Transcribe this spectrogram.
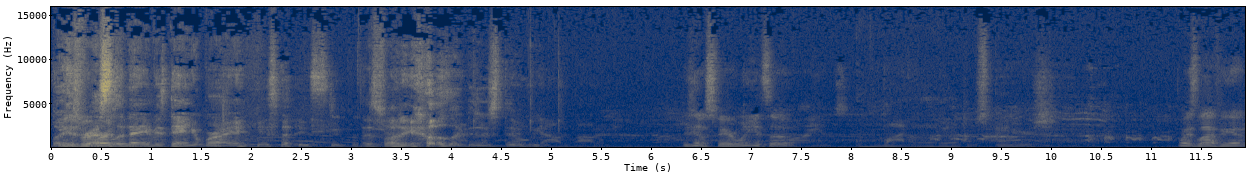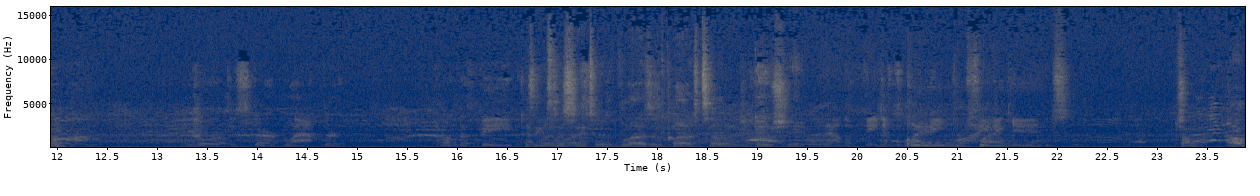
But his wrestling name is Daniel Bryan. he's, he's stupid. That's funny. I was like, dude, stupid. He's gonna spear when he gets up. I'm gonna do Spears. Or he's laughing at him. disturbed laughter from the feed. Because he was listening to his gloves. His gloves telling him to do shit. Now the feed is Boom, playing Bryan again. Oh,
